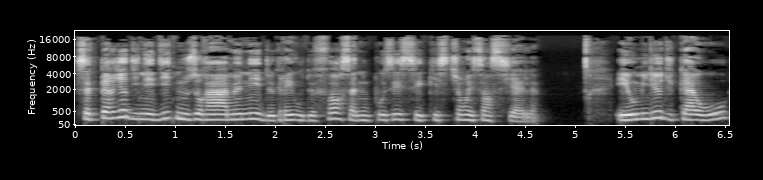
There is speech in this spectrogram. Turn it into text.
Cette période inédite nous aura amené, de gré ou de force, à nous poser ces questions essentielles. Et au milieu du chaos,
